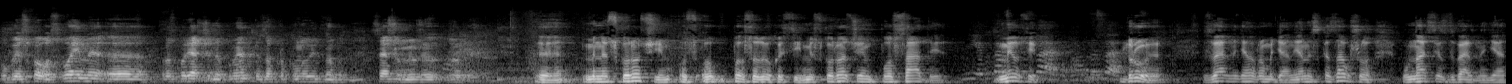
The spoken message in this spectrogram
обов'язково своїми е, розпорядчими документами запропонують нам все, що ми вже зробили. Ми не скорочуємо посадових осіб, ми скорочуємо посади. Ми осіб. Друге, звернення громадян. Я не сказав, що у нас є звернення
